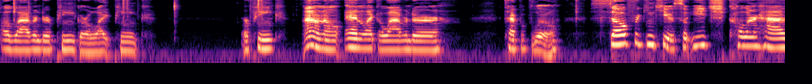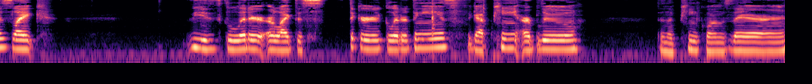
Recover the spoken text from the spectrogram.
a lavender pink, or light pink, or pink. I don't know, and like a lavender type of blue. So freaking cute. So each color has like these glitter or like this thicker glitter thingies. We got pink or blue. Then the pink one's there.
